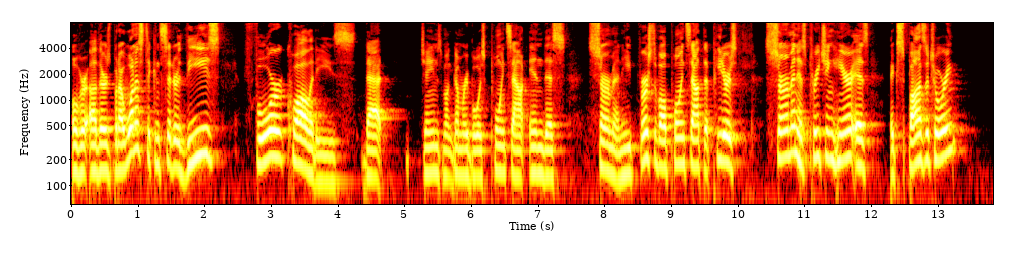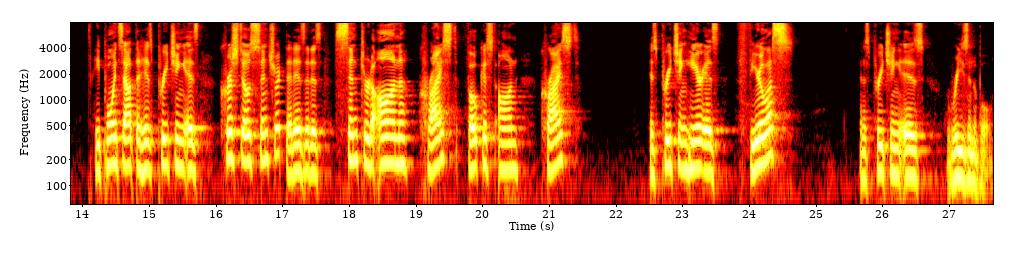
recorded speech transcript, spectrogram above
over others. But I want us to consider these four qualities that James Montgomery Boice points out in this sermon. He first of all points out that Peter's sermon, his preaching here, is expository. He points out that his preaching is Christocentric, that is, it is centered on Christ, focused on Christ. His preaching here is fearless, and his preaching is reasonable.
